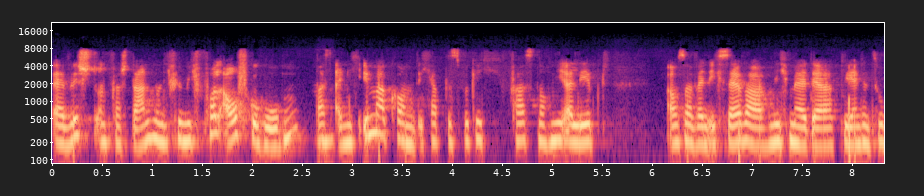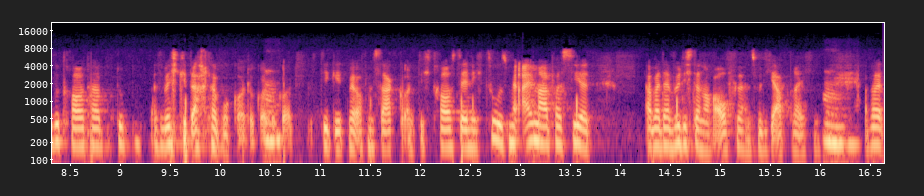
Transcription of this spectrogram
erwischt und verstanden und ich fühle mich voll aufgehoben, was eigentlich immer kommt. Ich habe das wirklich fast noch nie erlebt, außer wenn ich selber nicht mehr der Klientin zugetraut habe, also wenn ich gedacht habe, oh Gott, oh Gott, oh. Gott, die geht mir auf den Sack und ich traue es dir nicht zu. Ist mir einmal passiert. Aber da würde ich dann auch aufhören, das würde ich abbrechen. Mhm. Aber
